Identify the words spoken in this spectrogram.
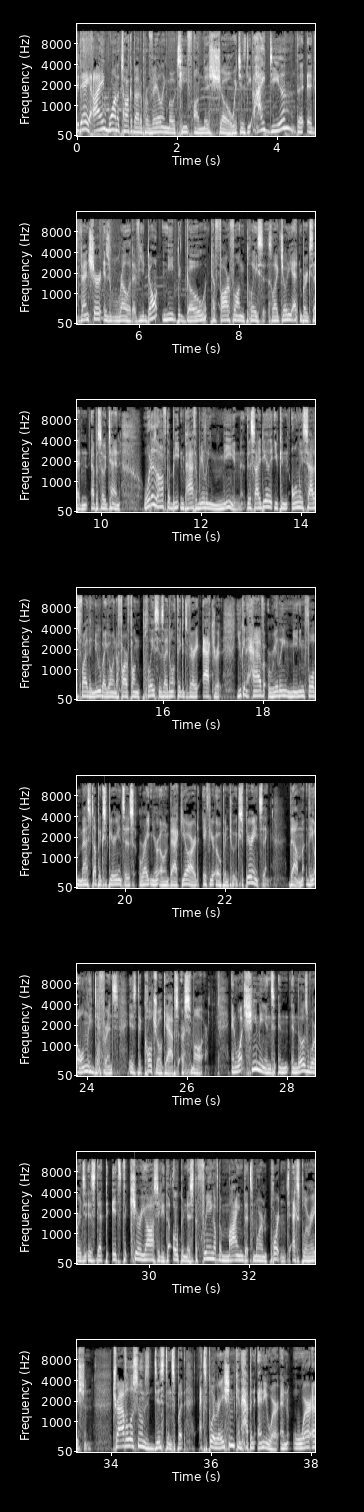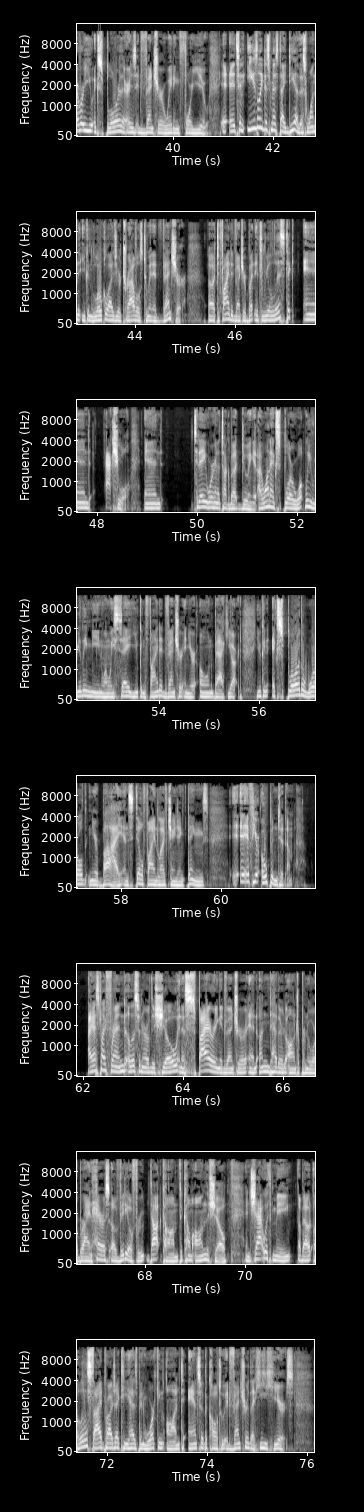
Today, I want to talk about a prevailing motif on this show, which is the idea that adventure is relative. You don't need to go to far flung places. Like Jodi Ettenberg said in episode 10, what does off the beaten path really mean? This idea that you can only satisfy the new by going to far flung places, I don't think it's very accurate. You can have really meaningful, messed up experiences right in your own backyard if you're open to experiencing them. The only difference is the cultural gaps are smaller. And what she means in, in those words is that it's the curiosity, the openness, the freeing of the mind that's more important to exploration. Travel assumes distance, but exploration can happen anywhere. And wherever you explore, there is adventure waiting for you. It's an easily dismissed idea, this one that you can localize your travels to an adventure, uh, to find adventure, but it's realistic and actual. And Today, we're going to talk about doing it. I want to explore what we really mean when we say you can find adventure in your own backyard. You can explore the world nearby and still find life changing things if you're open to them. I asked my friend, a listener of the show, an aspiring adventurer and untethered entrepreneur, Brian Harris of videofruit.com to come on the show and chat with me about a little side project he has been working on to answer the call to adventure that he hears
